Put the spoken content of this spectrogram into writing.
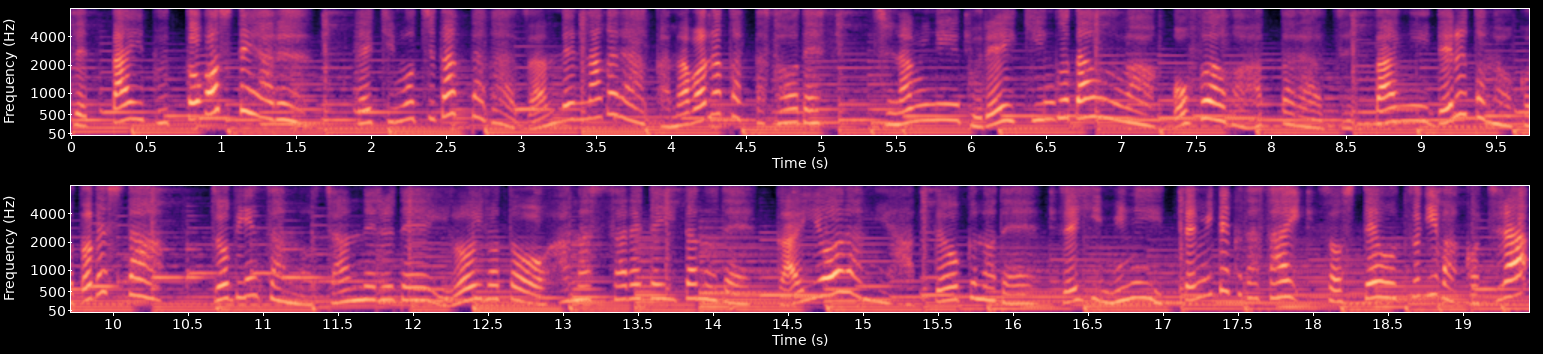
絶対ぶっ飛ばしてやる。って気持ちだったが残念ながら叶わなかったそうです。ちなみにブレイキングダウンはオファーがあったら絶対に出るとのことでした。ジョビンさんのチャンネルで色々とお話しされていたので概要欄に貼っておくのでぜひ見に行ってみてください。そしてお次はこちら。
